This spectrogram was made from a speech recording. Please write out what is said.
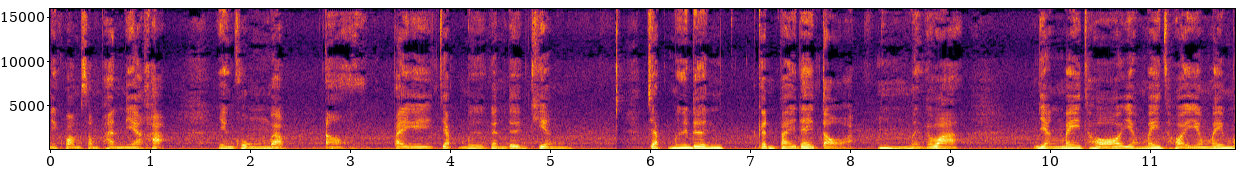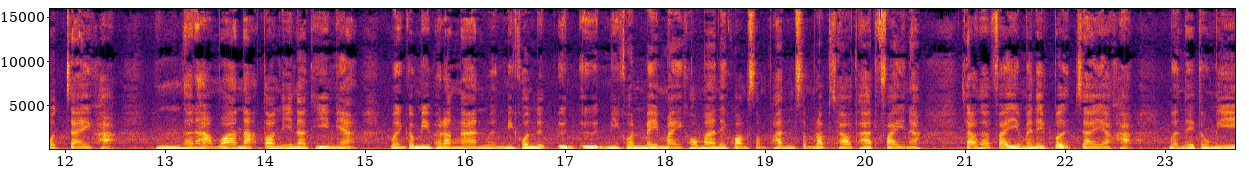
ในความสัมพันธ์เนี้ยค่ะ ยังคงแบบอ่อไปจับมือกันเดินเคียง จับมือเดินกันไปได้ต่อ อืม เหมือนกับว่า ยังไม่ท้อยังไม่ถอยยังไม่หมดใจค่ะ อืม ถ้าถามว่าณตอนนี้นาทีเนี้ยเหมือนก็มีพลังงานเหมือนมีคนอื่น ๆ มีคนใหม่ ๆ เข้ามาในความสัมพันธ์สำหรับชาวธาตุไฟนะชาวธาตุไฟยังไม่ได้เปิดใจอะค่ะ เหมือนในตรงนี้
